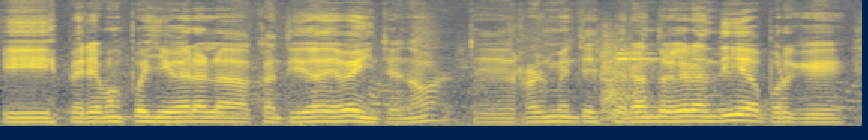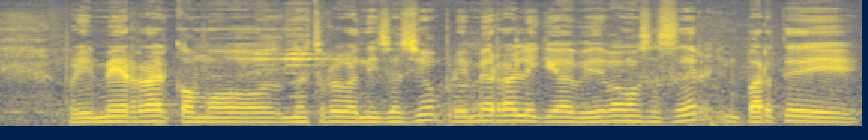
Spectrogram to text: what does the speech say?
y esperemos pues llegar a la cantidad de 20, ¿no? Eh, realmente esperando el gran día porque primer rally como nuestra organización, primer rally que vamos a hacer en parte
